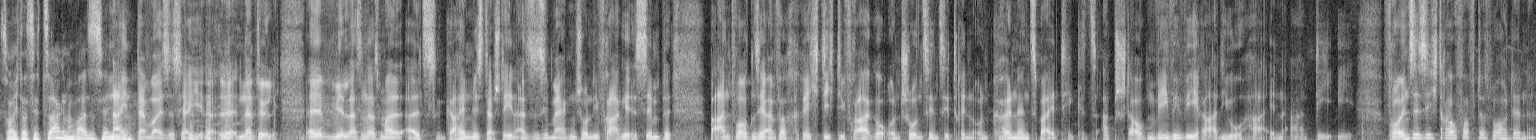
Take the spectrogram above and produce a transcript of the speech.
Soll ich das jetzt sagen? Dann weiß es ja Nein, jeder. dann weiß es ja jeder. äh, natürlich. Äh, wir lassen das mal als Geheimnis da stehen. Also Sie merken schon, die Frage ist simpel. Beantworten Sie einfach richtig die Frage und schon sind Sie drin und können zwei Tickets abstauben. www.radiohna.de. Freuen Sie sich drauf auf das Wochenende?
